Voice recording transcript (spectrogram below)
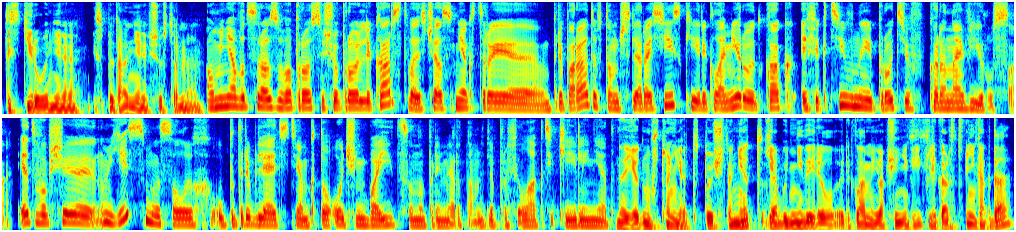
тестирование, испытания и все остальное. А у меня вот сразу вопрос еще про лекарства. Сейчас некоторые препараты, в том числе российские, рекламируют как эффективные против коронавируса. Это вообще, ну, есть смысл их употреблять тем, кто очень боится, например, там, для профилактики или нет? Да, я думаю, что нет, точно нет. Я бы не верил рекламе вообще никаких лекарств никогда,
